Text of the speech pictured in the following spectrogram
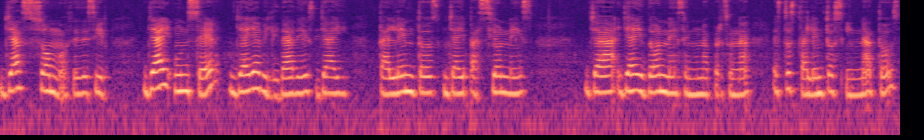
ya somos, es decir, ya hay un ser, ya hay habilidades, ya hay talentos, ya hay pasiones, ya, ya hay dones en una persona, estos talentos innatos,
